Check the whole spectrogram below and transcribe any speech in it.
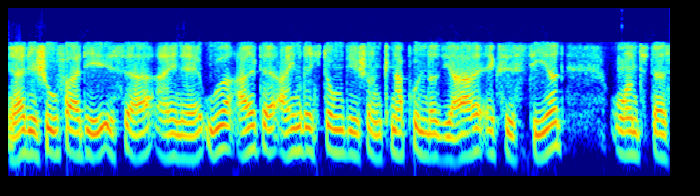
Ja, die Schufa, die ist ja eine uralte Einrichtung, die schon knapp 100 Jahre existiert. Und das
